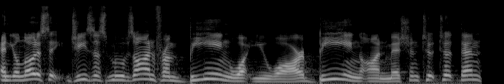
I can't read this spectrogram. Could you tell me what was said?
And you'll notice that Jesus moves on from being what you are, being on mission, to, to then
